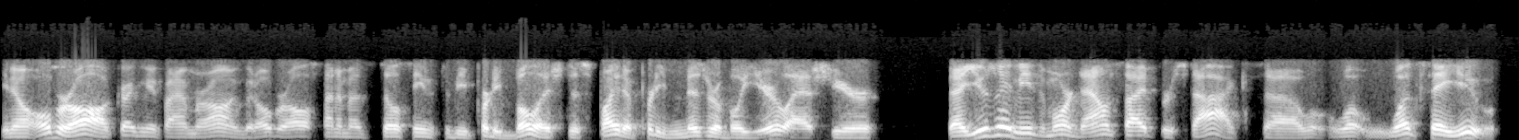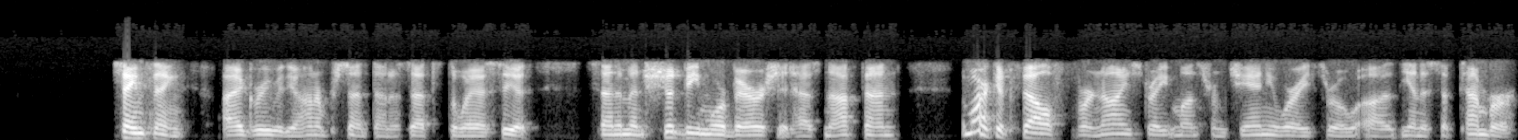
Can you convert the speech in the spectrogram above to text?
you know overall, correct me if I'm wrong, but overall sentiment still seems to be pretty bullish despite a pretty miserable year last year. That usually means more downside for stocks. Uh, what what say you? Same thing. I agree with you 100%, Dennis. That's the way I see it. Sentiment should be more bearish. It has not been. The market fell for nine straight months from January through uh, the end of September,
